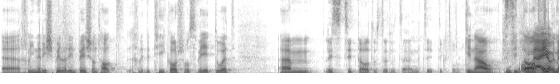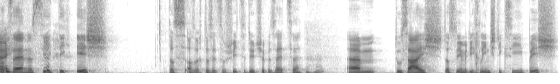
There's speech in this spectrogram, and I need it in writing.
äh, kleinere Spielerin bist und halt ein bisschen dorthin gehst, wo es weh tut. Ähm, Lies ein Zitat aus der Luzerner Zeitung vor. Genau, das Zitat Oh nein, von oh der nein. Luzerner Zeitung ist, dass, also ich das jetzt auf Schweizerdeutsch übersetze, ähm, du sagst, dass du immer die Kleinste bist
